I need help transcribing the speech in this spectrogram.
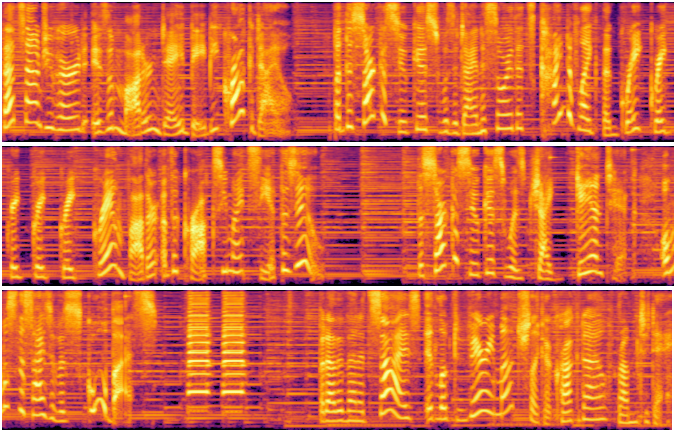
That sound you heard is a modern day baby crocodile. But the Sarcosuchus was a dinosaur that's kind of like the great great great great great grandfather of the crocs you might see at the zoo. The Sarcosuchus was gigantic, almost the size of a school bus. But other than its size, it looked very much like a crocodile from today.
